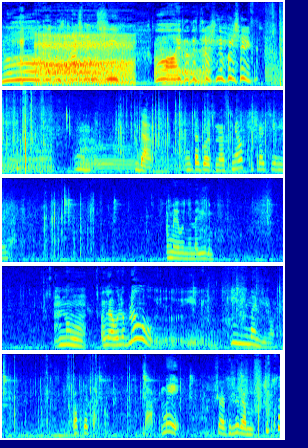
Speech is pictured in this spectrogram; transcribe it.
О, какой страшный мужик! Ой, какой страшный мужик! Да, вот такой вот у нас мелкий противный. Мы его ненавидим. Ну, я его люблю и, и ненавижу. Как-то так. Да, мы сейчас жрем чипсы.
